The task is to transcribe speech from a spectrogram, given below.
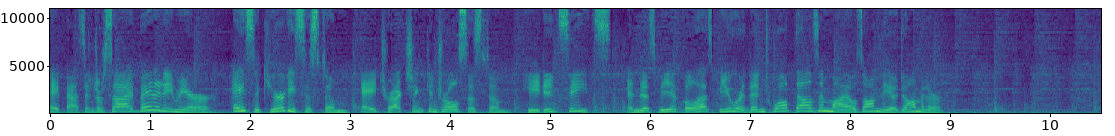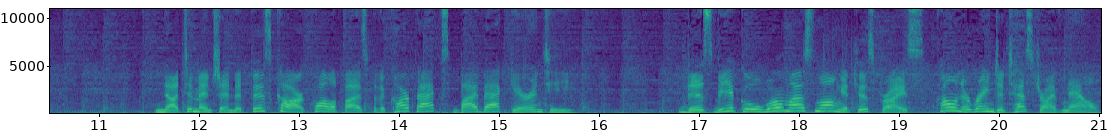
a passenger side vanity mirror, a security system, a traction control system, heated seats, and this vehicle has fewer than 12,000 miles on the odometer. Not to mention that this car qualifies for the Carfax buyback guarantee. This vehicle won't last long at this price. Call and arrange a test drive now.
